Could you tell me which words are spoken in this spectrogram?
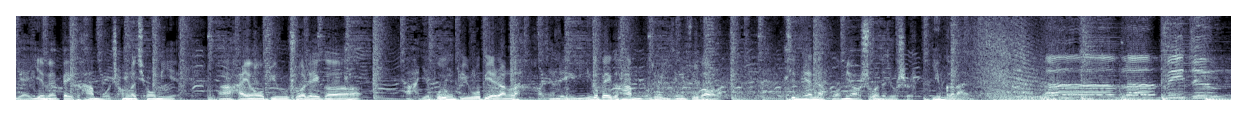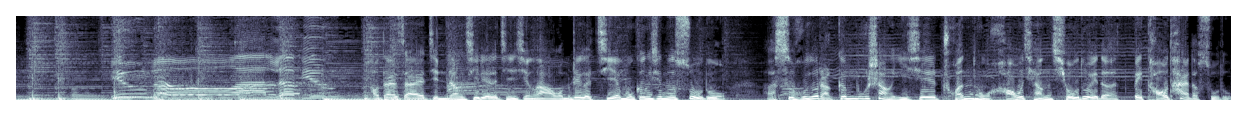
也因为贝克汉姆成了球迷啊。还有比如说这个啊，也不用比如别人了，好像这个一个贝克汉姆就已经足够了。今天呢，我们要说的就是英格兰。好在在紧张激烈的进行啊，我们这个节目更新的速度啊，似乎有点跟不上一些传统豪强球队的被淘汰的速度。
